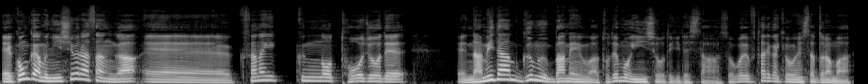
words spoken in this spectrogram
え今回も西村さんが、えー草薙くんの登場で、え涙ぐむ場面はとても印象的でした。そこで二人が共演したドラマ、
